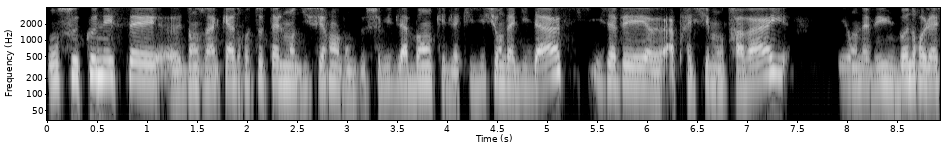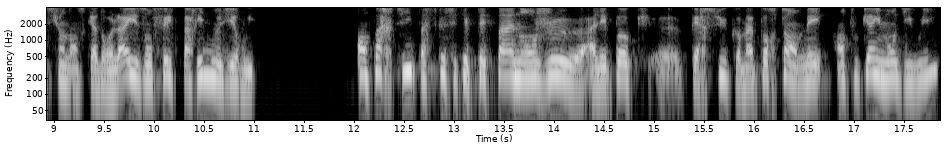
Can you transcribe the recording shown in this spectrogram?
On se connaissait euh, dans un cadre totalement différent donc de celui de la banque et de l'acquisition d'Adidas. Ils avaient euh, apprécié mon travail et on avait eu une bonne relation dans ce cadre-là. Ils ont fait le pari de me dire oui. En partie parce que c'était peut-être pas un enjeu à l'époque perçu comme important, mais en tout cas ils m'ont dit oui.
